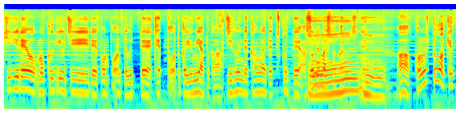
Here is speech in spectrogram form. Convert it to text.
木切れをもう釘打ちでポンポンって打って鉄砲とか弓矢とか自分で考えて作って遊んでましたからですね。ああこの人は結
